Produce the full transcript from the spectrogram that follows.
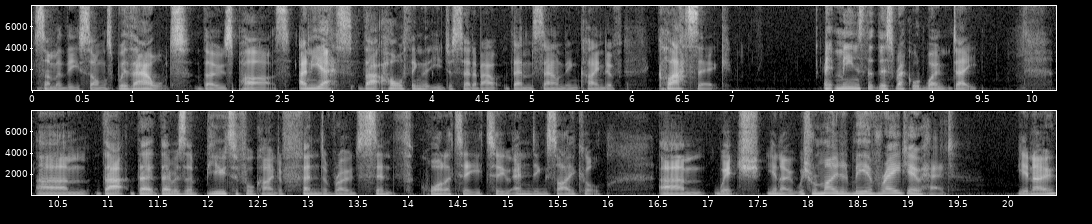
some of these songs without those parts. And yes, that whole thing that you just said about them sounding kind of classic, it means that this record won't date. Um, that there, there is a beautiful kind of Fender Rhodes synth quality to Ending Cycle, um, which you know, which reminded me of Radiohead. You know,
